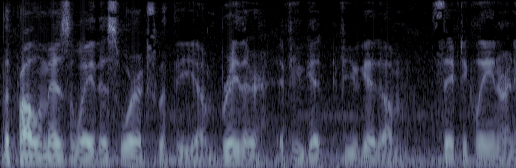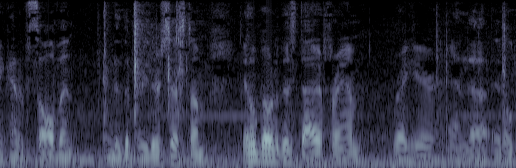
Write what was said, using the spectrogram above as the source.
The problem is the way this works with the um, breather. If you get if you get um, safety clean or any kind of solvent into the breather system, it'll go to this diaphragm right here and uh, it'll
